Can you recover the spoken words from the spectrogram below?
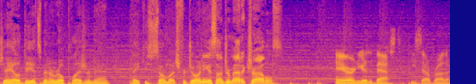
JLD, it's been a real pleasure, man. Thank you so much for joining us on Dramatic Travels. Aaron, you're the best. Peace out, brother.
